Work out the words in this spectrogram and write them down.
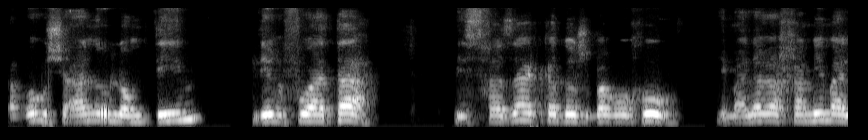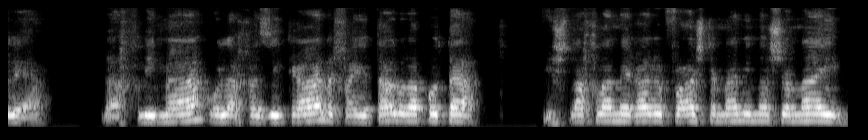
עבור שאנו לומדים לרפואתה. ישחזה הקדוש ברוך הוא, ימלא רחמים עליה, להחלימה ולחזיקה, לחיותה ולרפאותה. ישלח לה מהרה רפואה שלמה מן השמיים,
